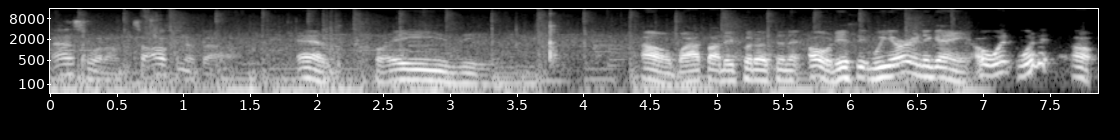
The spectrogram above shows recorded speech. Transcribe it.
That's what I'm talking about. That's crazy. Oh, but I thought they put us in it. Oh, this is, we are in the game. Oh, what? What? It, oh,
